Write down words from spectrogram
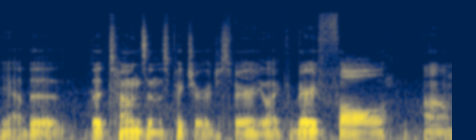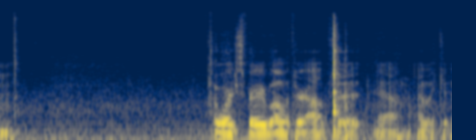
Yeah, the the tones in this picture are just very like very fall. Um, it works very well with her outfit. Yeah, I like it.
